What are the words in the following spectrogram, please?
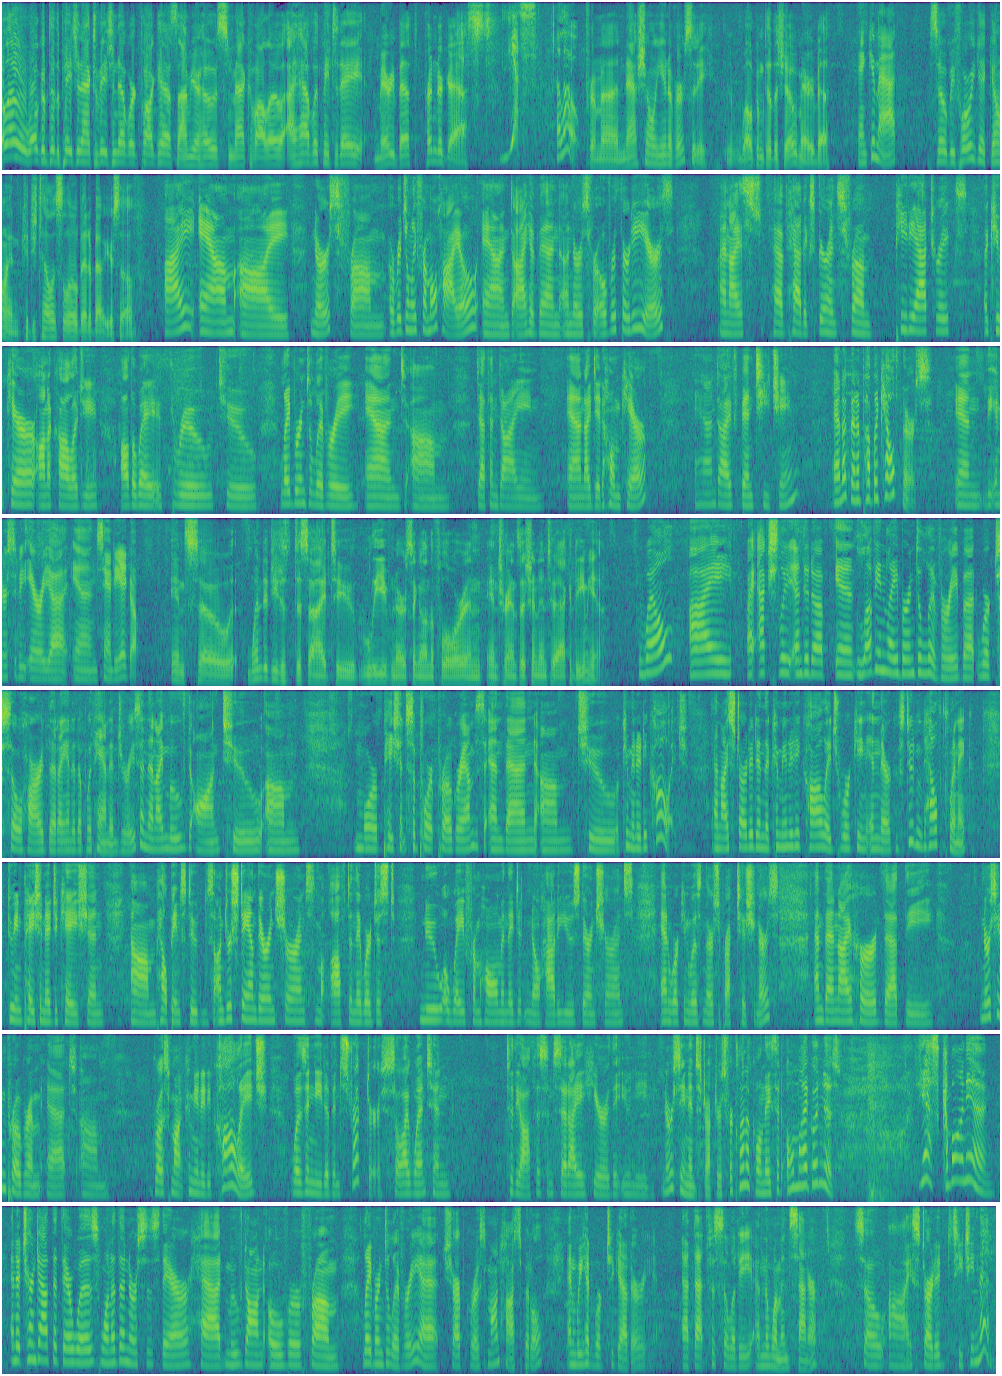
Hello, welcome to the Patient Activation Network podcast. I'm your host, Matt Cavallo. I have with me today Mary Beth Prendergast Yes. Hello. from uh, National University. Welcome to the show, Mary Beth. Thank you, Matt. So, before we get going, could you tell us a little bit about yourself? I am a nurse from originally from Ohio, and I have been a nurse for over 30 years. And I have had experience from pediatrics, acute care, oncology, all the way through to labor and delivery and um, death and dying. And I did home care, and I've been teaching, and I've been a public health nurse in the inner city area in San Diego. And so, when did you just decide to leave nursing on the floor and, and transition into academia? Well, I I actually ended up in loving labor and delivery, but worked so hard that I ended up with hand injuries, and then I moved on to. Um, more patient support programs and then um, to community college. And I started in the community college working in their student health clinic, doing patient education, um, helping students understand their insurance. Often they were just new away from home and they didn't know how to use their insurance, and working with nurse practitioners. And then I heard that the nursing program at um, Grossmont Community College was in need of instructors. So I went in to the office and said, I hear that you need nursing instructors for clinical. And they said, Oh my goodness, yes, come on in. And it turned out that there was one of the nurses there had moved on over from labor and delivery at Sharp Grossmont Hospital, and we had worked together at that facility and the Women's Center. So I started teaching then.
